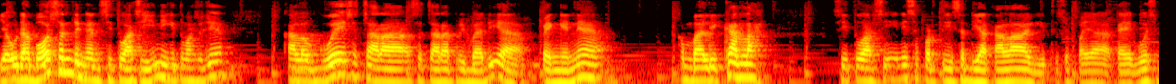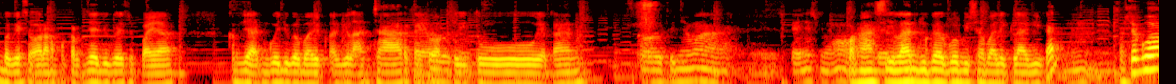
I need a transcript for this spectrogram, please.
ya udah bosen dengan situasi ini gitu maksudnya kalau gue secara secara pribadi ya pengennya kembalikanlah situasi ini seperti sedia kala gitu supaya kayak gue sebagai seorang pekerja juga supaya kerjaan gue juga balik lagi lancar kayak Betul, waktu betul. itu ya kan Kalau itunya mah kayaknya semua orang penghasilan juga gue bisa balik lagi kan deh. Mm-mm. maksudnya gue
